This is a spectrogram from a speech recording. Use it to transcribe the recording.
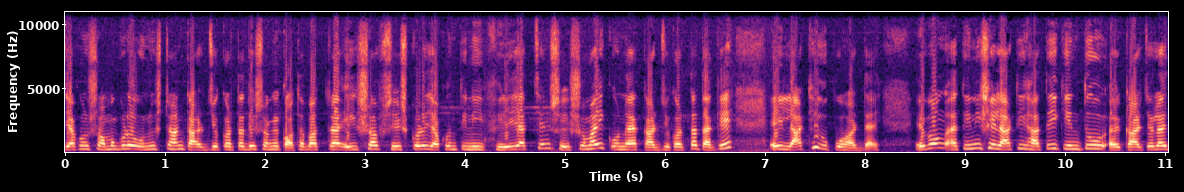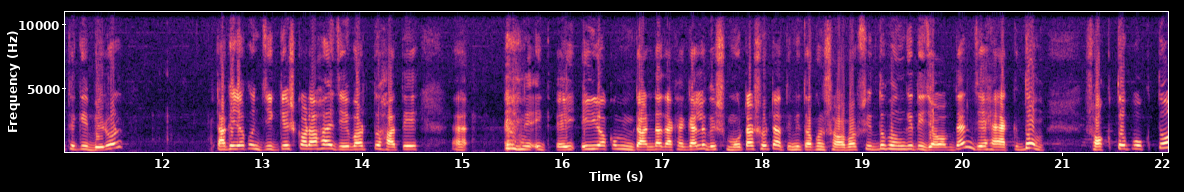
যখন সমগ্র অনুষ্ঠান কার্যকর্তাদের সঙ্গে কথাবার্তা এই সব শেষ করে যখন তিনি ফিরে যাচ্ছেন, সেই সময় কোনো এক কার্যকর্তা তাকে এই লাঠি উপহার দেয়। এবং তিনি সেই লাঠি হাতেই কিন্তু কার্যালয় থেকে বেরোন। তাকে যখন জিজ্ঞেস করা হয় যে, এবার তো হাতে এই- এই রকম ডান্ডা দেখা গেল, বেশ মোটা সোটা। তিনি তখন স্বভাবসিদ্ধ ভঙ্গিতে জবাব দেন যে হ্যাঁ একদম শক্তপোক্ত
